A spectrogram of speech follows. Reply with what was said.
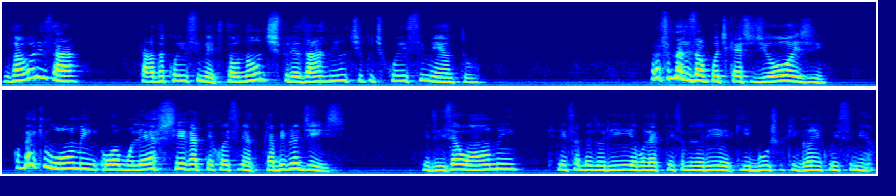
e valorizar cada conhecimento. Então, não desprezar nenhum tipo de conhecimento. Para finalizar o podcast de hoje, como é que o homem ou a mulher chega a ter conhecimento? Porque a Bíblia diz: Feliz é o homem que tem sabedoria, a mulher que tem sabedoria, que busca, que ganha conhecimento.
